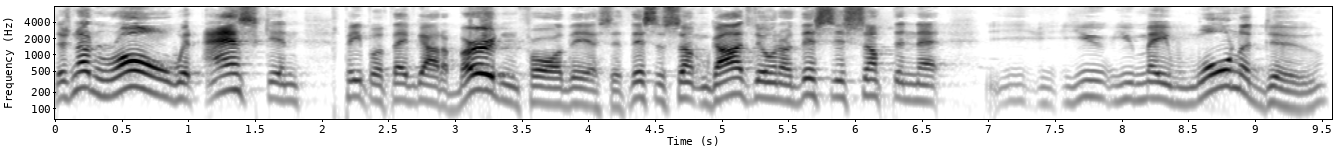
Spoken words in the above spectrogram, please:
There's nothing wrong with asking people if they've got a burden for this, if this is something God's doing, or this is something that you, you may want to do,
